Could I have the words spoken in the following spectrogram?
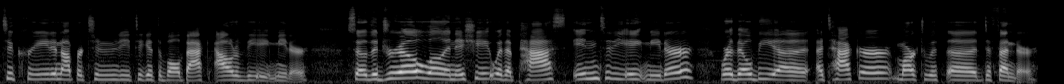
to create an opportunity to get the ball back out of the eight meter. So the drill will initiate with a pass into the eight meter where there'll be a attacker marked with a defender.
